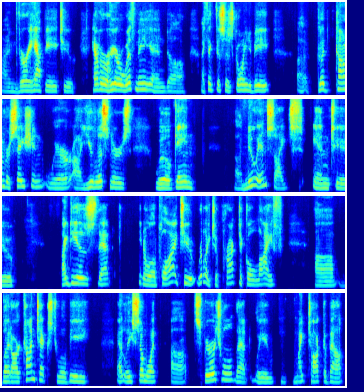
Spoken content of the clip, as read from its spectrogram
I'm very happy to have her here with me, and uh, I think this is going to be a good conversation where uh, you listeners will gain uh, new insights into ideas that you know apply to really to practical life uh, but our context will be at least somewhat uh, spiritual that we might talk about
